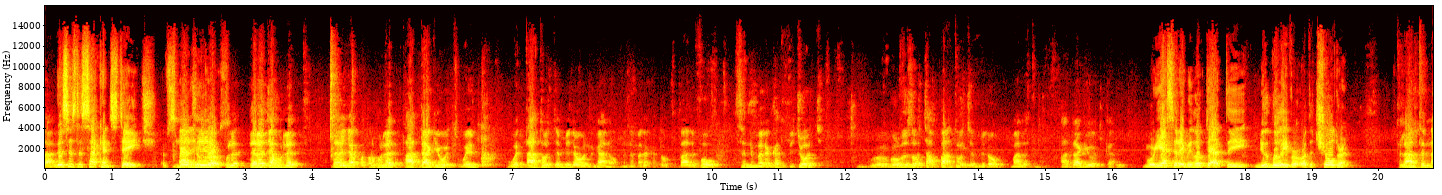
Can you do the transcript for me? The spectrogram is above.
ዛሬ። This is the second stage of እና ይሄ spiritual growth. ሁለት- ደረጃ ሁለት ደረጃ ቁጥር ሁለት ታዳጊዎች ወይም ወጣቶች የሚለውን ጋ ነው የምንመለከተው። ባለፈው ስንመለከት ልጆች፣ ጎበዞች፣ አባቶች የሚለው ማለት ነው። ታዳጊዎች ጋር Well, yesterday we looked at the new believer or the children. ትላንትና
